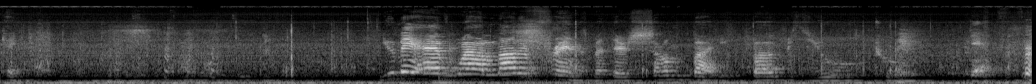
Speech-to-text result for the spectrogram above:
can you? You may have, well, a lot of friends, but there's somebody bugs you to death. You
